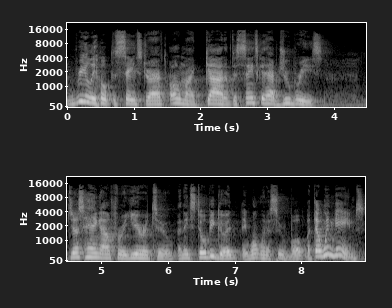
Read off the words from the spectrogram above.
really hope the Saints draft. Oh my God, if the Saints could have Drew Brees just hang out for a year or two, and they'd still be good. They won't win a Super Bowl, but they'll win games.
